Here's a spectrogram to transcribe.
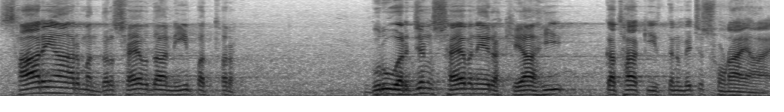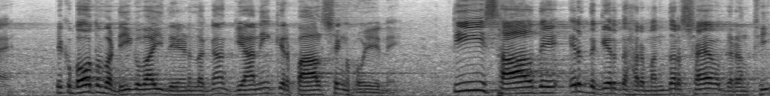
ਸਾਰਿਆਂ ਹਰਮੰਦਰ ਸਾਹਿਬ ਦਾ ਨੀਂਹ ਪੱਥਰ ਗੁਰੂ ਅਰਜਨ ਸਾਹਿਬ ਨੇ ਰੱਖਿਆ ਹੀ ਕਥਾ ਕੀਰਤਨ ਵਿੱਚ ਸੁਣਾਇਆ ਹੈ। ਇੱਕ ਬਹੁਤ ਵੱਡੀ ਗਵਾਹੀ ਦੇਣ ਲੱਗਾ, ਗਿਆਨੀ ਕਿਰਪਾਲ ਸਿੰਘ ਹੋਏ ਨੇ। 30 ਸਾਲ ਦੇ ird ਗਿਰਦ ਹਰਮੰਦਰ ਸਾਹਿਬ ਗ੍ਰੰਥੀ,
